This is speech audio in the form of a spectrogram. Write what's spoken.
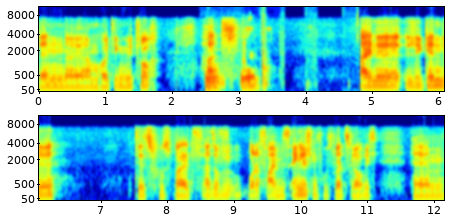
Denn äh, am heutigen Mittwoch hat oh, eine Legende des Fußballs, also oder vor allem des englischen Fußballs, glaube ich, ähm,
